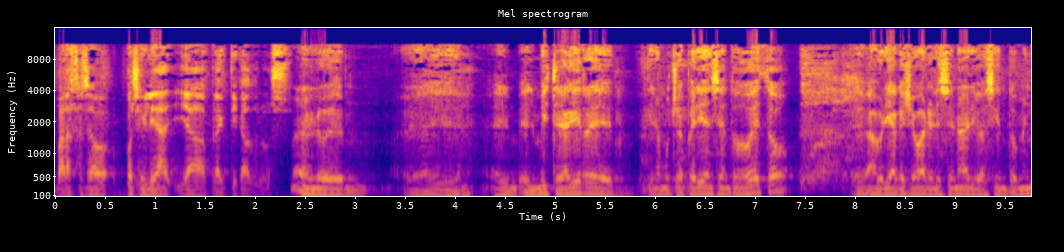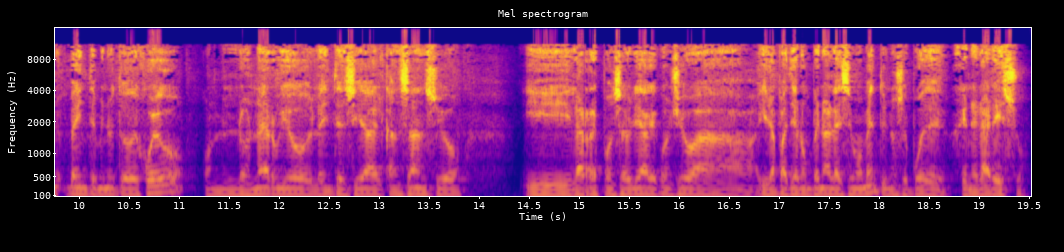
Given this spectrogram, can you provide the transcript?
baraja esa posibilidad y ha practicado los. Bueno, lo eh, el, el Mister Aguirre tiene mucha experiencia en todo esto. Eh, habría que llevar el escenario a 120 minutos de juego, con los nervios, la intensidad, el cansancio y la responsabilidad que conlleva ir a patear un penal a ese momento y no se puede generar eso.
